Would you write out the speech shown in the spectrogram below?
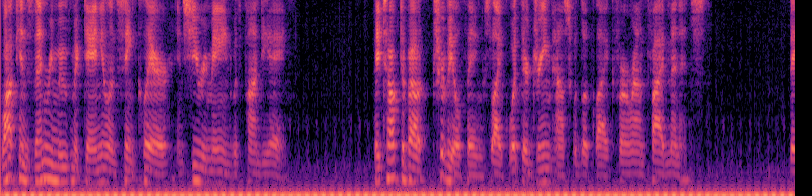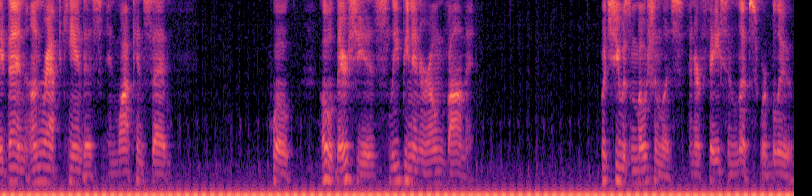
Watkins then removed McDaniel and St. Clair, and she remained with Pondier. They talked about trivial things like what their dream house would look like for around five minutes. They then unwrapped Candace, and Watkins said, quote, Oh, there she is, sleeping in her own vomit. But she was motionless, and her face and lips were blue.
